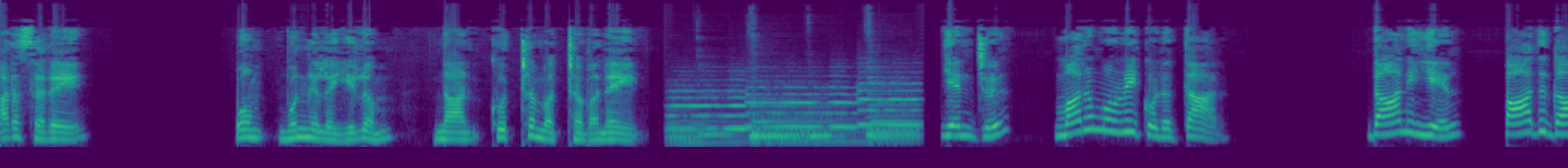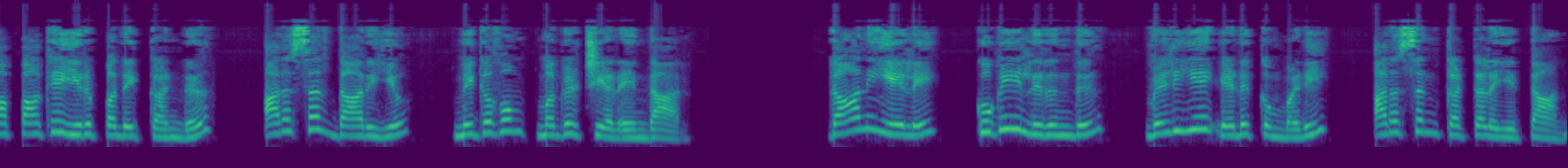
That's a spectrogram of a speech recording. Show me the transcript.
அரசரே உம் முன்னிலையிலும் நான் குற்றமற்றவனே. என்று மறுமொழி கொடுத்தார். தானியேல் பாதுகாப்பாக இருப்பதைக் கண்டு அரசர் தாரியு மிகவும் மகிழ்ச்சியடைந்தார். தானியேலை குகையிலிருந்து வெளியே எடுக்கும்படி அரசன் கட்டளையிட்டான்.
